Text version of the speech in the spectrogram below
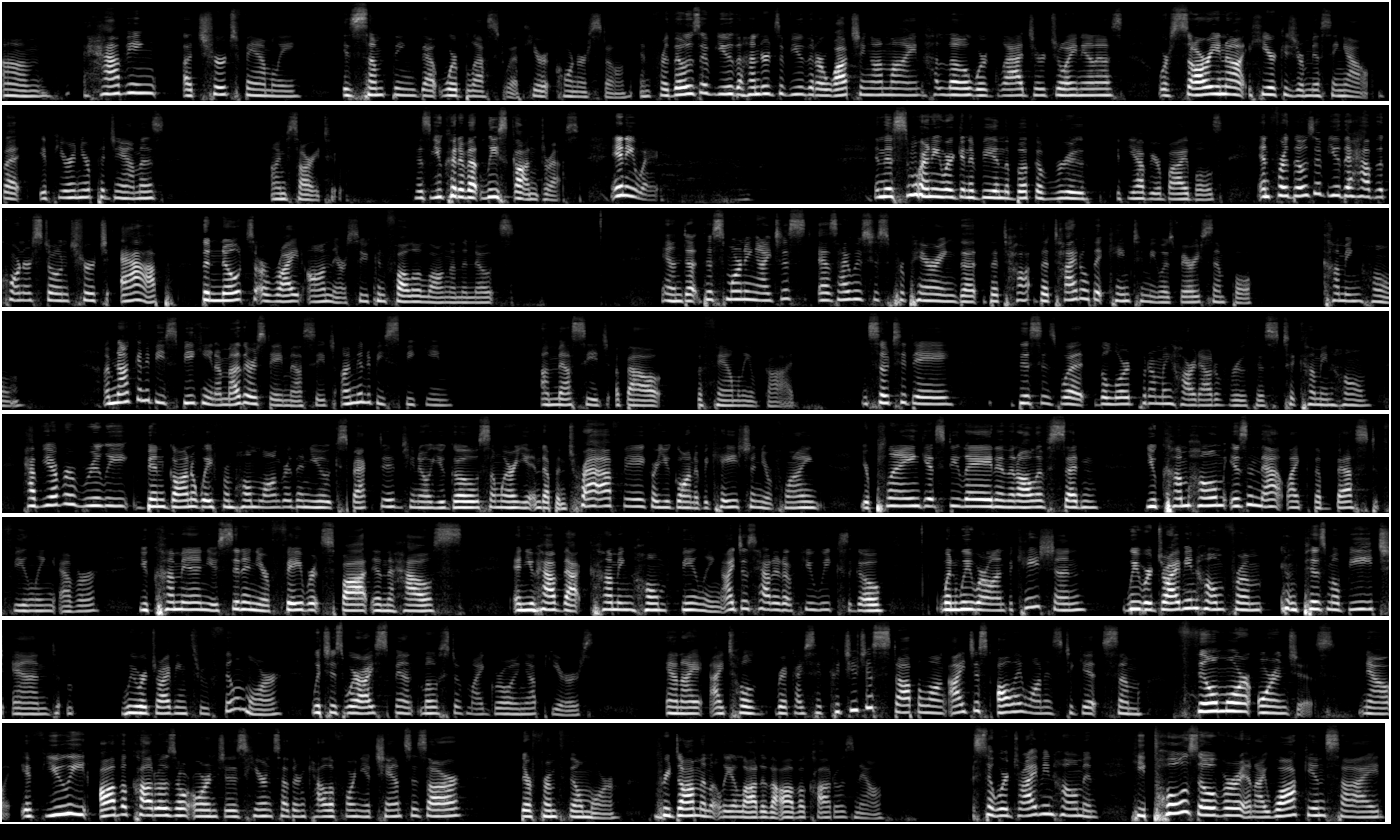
um, having a church family is something that we're blessed with here at Cornerstone. And for those of you, the hundreds of you that are watching online, hello, we're glad you're joining us. We're sorry not here because you're missing out. But if you're in your pajamas, I'm sorry too, because you could have at least gotten dressed. Anyway, and this morning we're going to be in the book of Ruth, if you have your Bibles. And for those of you that have the Cornerstone Church app, the notes are right on there, so you can follow along on the notes. And uh, this morning, I just, as I was just preparing, the, the, the title that came to me was very simple Coming Home. I'm not going to be speaking a Mother's Day message, I'm going to be speaking a message about the family of God. And so today, this is what the Lord put on my heart out of Ruth is to coming home. Have you ever really been gone away from home longer than you expected? You know, you go somewhere, you end up in traffic, or you go on a vacation, you're flying your plane gets delayed, and then all of a sudden you come home. Isn't that like the best feeling ever? You come in, you sit in your favorite spot in the house, and you have that coming home feeling. I just had it a few weeks ago when we were on vacation. We were driving home from Pismo Beach, and we were driving through Fillmore, which is where I spent most of my growing up years and I, I told Rick, I said, could you just stop along? I just, all I want is to get some Fillmore oranges. Now, if you eat avocados or oranges here in Southern California, chances are they're from Fillmore. Predominantly a lot of the avocados now. So we're driving home, and he pulls over, and I walk inside,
